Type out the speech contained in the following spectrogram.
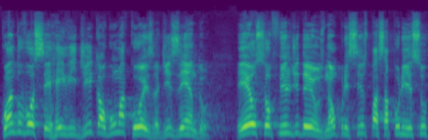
Quando você reivindica alguma coisa dizendo, eu sou filho de Deus, não preciso passar por isso,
